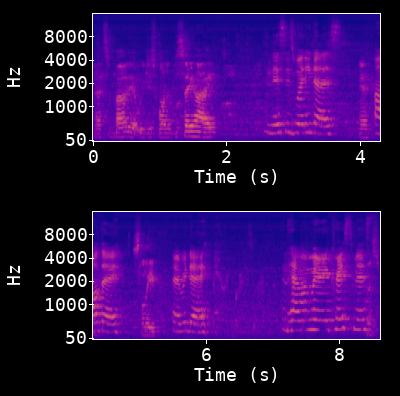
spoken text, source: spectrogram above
that's about it. We just wanted to say hi. And this is what he does Yeah. all day, Sleep. every day. And have a Merry Christmas.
